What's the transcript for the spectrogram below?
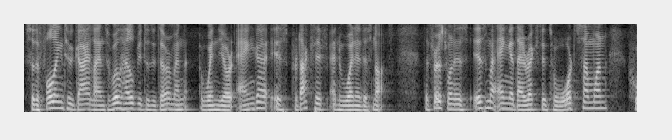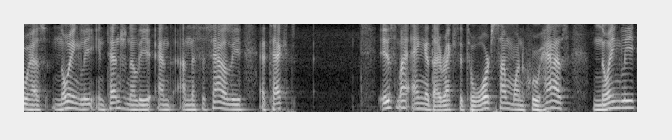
So the following two guidelines will help you to determine when your anger is productive and when it is not. The first one is Is my anger directed towards someone who has knowingly, intentionally, and unnecessarily attacked is my anger directed towards someone who has knowingly,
